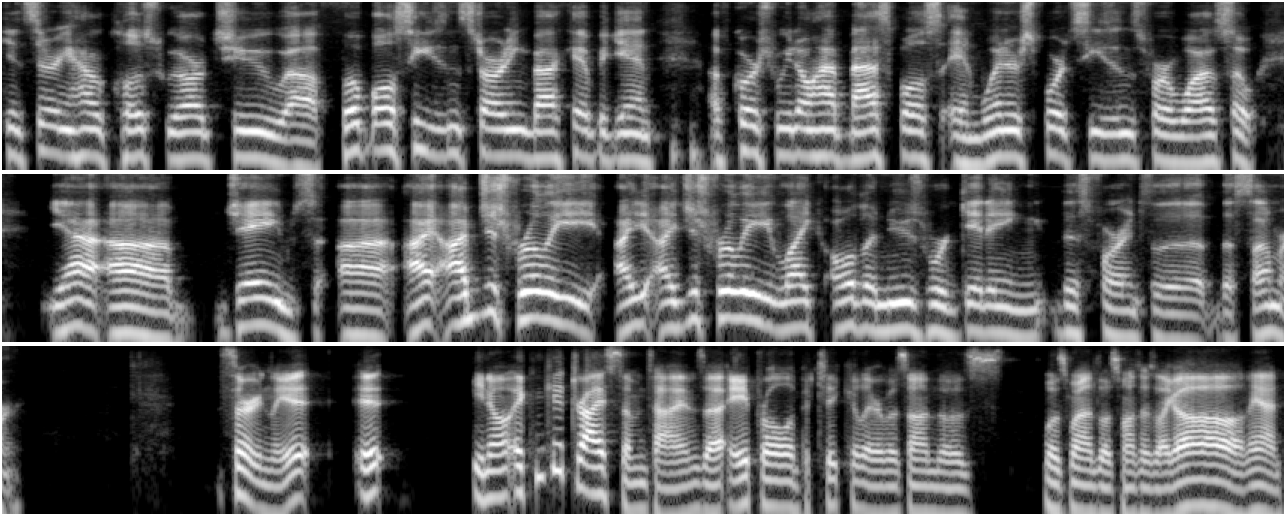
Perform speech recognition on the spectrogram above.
considering how close we are to uh, football season starting back up again. Of course, we don't have basketballs and winter sports seasons for a while, so yeah, uh, James, uh, I I'm just really I I just really like all the news we're getting this far into the the summer. Certainly, it it you know it can get dry sometimes. Uh, April in particular was on those was one of those months. I was like, oh man,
